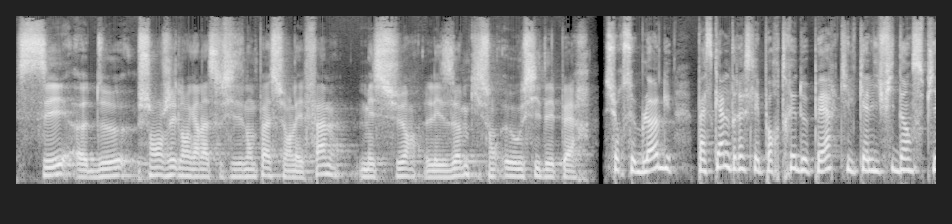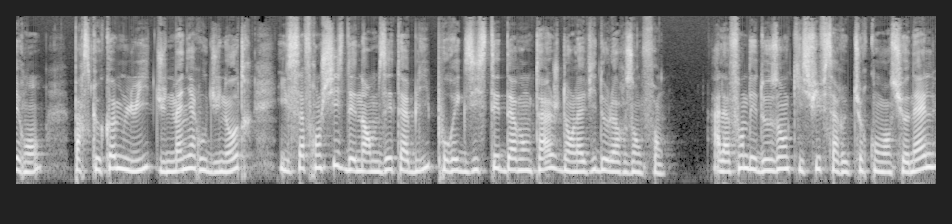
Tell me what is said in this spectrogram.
c'est euh, de changer le regard de la société non pas sur les femmes mais sur les hommes qui sont eux aussi des pères. Sur ce blog, Pascal dresse les portraits de pères qu'il qualifie d'inspirants parce que comme lui, d'une manière ou d'une autre, ils s'affranchissent des normes établies pour exister davantage dans la vie de leurs enfants. À la fin des deux ans qui suivent sa rupture conventionnelle,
